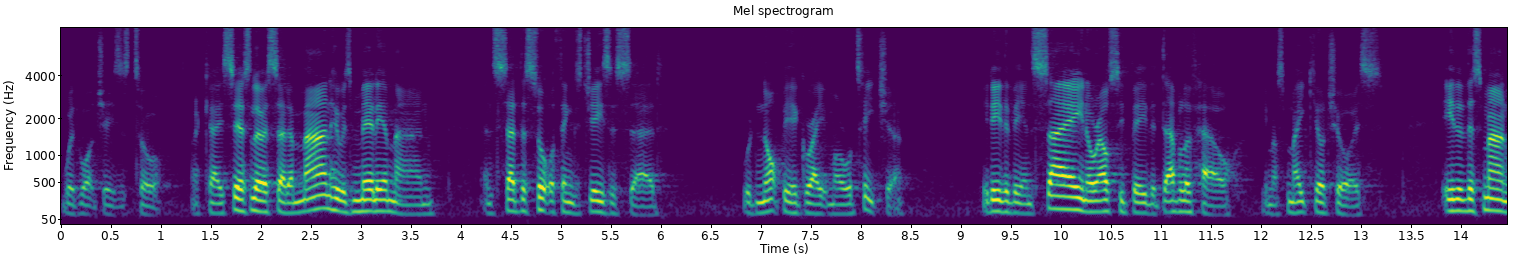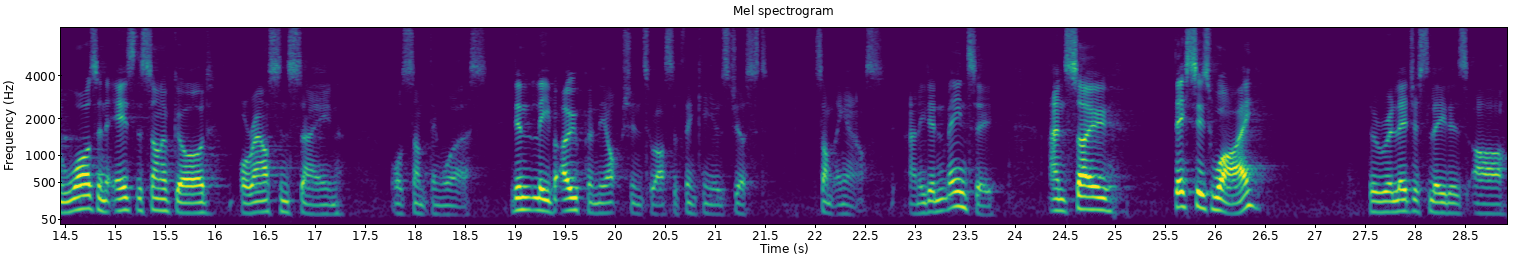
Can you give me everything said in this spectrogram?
with what Jesus taught. Okay, C.S. Lewis said, A man who was merely a man and said the sort of things Jesus said would not be a great moral teacher. He'd either be insane or else he'd be the devil of hell. You must make your choice. Either this man was and is the Son of God, or else insane, or something worse. He didn't leave open the option to us of thinking he was just something else, and he didn't mean to. And so, this is why the religious leaders are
